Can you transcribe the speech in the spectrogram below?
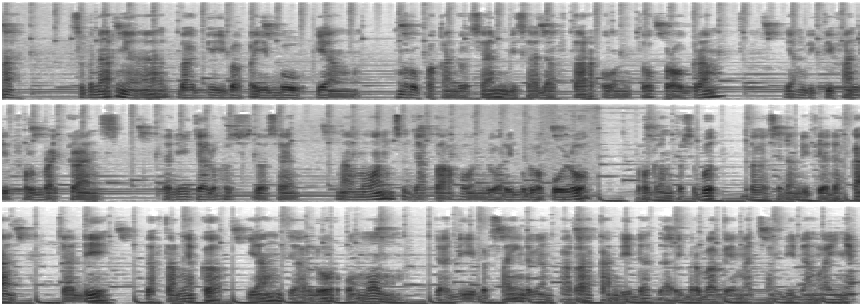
Nah sebenarnya bagi bapak ibu yang merupakan dosen bisa daftar untuk program yang Dikti Funded Fulbright Grants. Jadi jalur khusus dosen. Namun sejak tahun 2020 program tersebut uh, sedang ditiadakan jadi daftarnya ke yang jalur umum. Jadi bersaing dengan para kandidat dari berbagai macam bidang lainnya.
